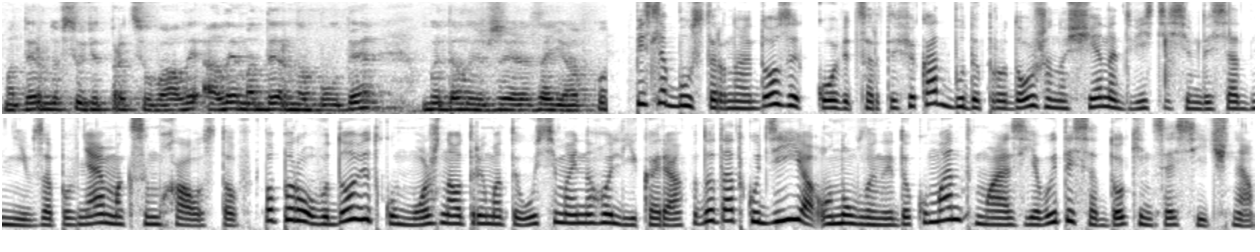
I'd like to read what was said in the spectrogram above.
Модерну всю відпрацювали, але Модерна буде. Ми дали вже заявку. Після бустерної дози ковід-сертифікат буде продовжено ще на 270 днів, запевняє Максим Хаустов. Паперову довідку можна отримати у сімейного лікаря. В додатку Дія оновлений документ має з'явитися до кінця січня.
